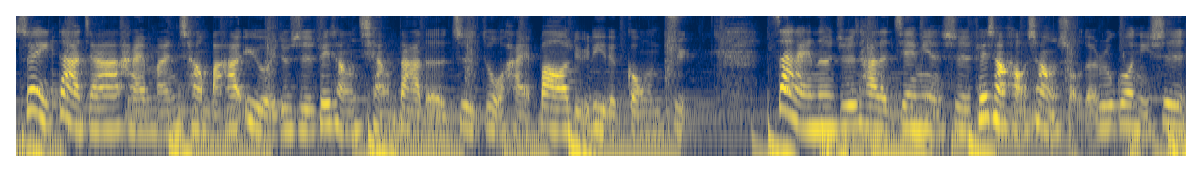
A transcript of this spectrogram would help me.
所以大家还蛮常把它誉为就是非常强大的制作海报履历的工具。再来呢，就是它的界面是非常好上手的。如果你是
